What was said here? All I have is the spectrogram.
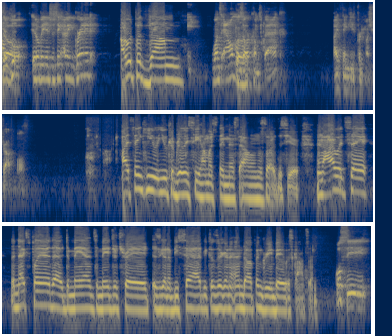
so it'll be interesting. I mean, granted, I would put them. once Allen Lazard comes back, I think he's pretty much droppable. I think you you could really see how much they missed Allen Lazard this year, and I would say the next player that demands a major trade is going to be sad because they're going to end up in Green Bay, Wisconsin. We'll see.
